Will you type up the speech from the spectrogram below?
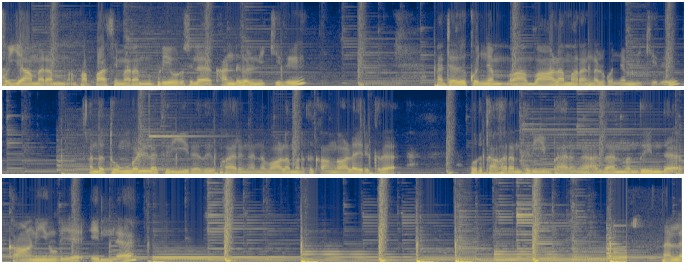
கொய்யா மரம் பப்பாசி மரம் இப்படி ஒரு சில கண்டுகள் நிற்கிது மற்றது கொஞ்சம் வாழை மரங்கள் கொஞ்சம் நிற்கிது அந்த தொங்கலில் தெரிகிறது பாருங்கள் அந்த வாழை மரத்துக்கு அங்கால இருக்கிற ஒரு தகரம் தெரியும் பாருங்கள் அதுதான் வந்து இந்த காணியினுடைய எல்லை. நல்ல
